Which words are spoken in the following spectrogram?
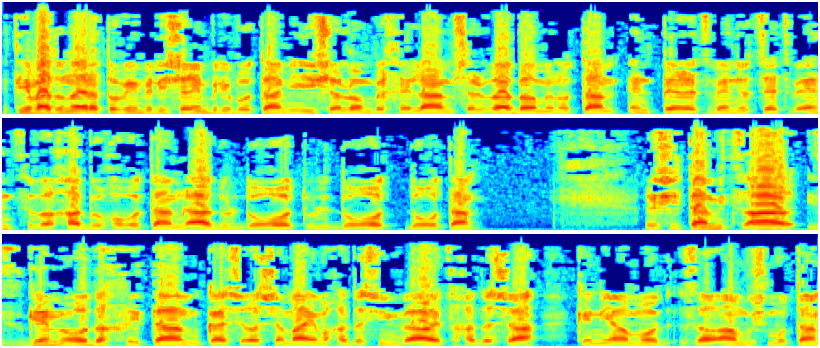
היטיב אדוני לטובים ולישרים בלבותם, יהי שלום בחילם, שלווה בארמנותם, אין פרץ ואין יוצאת ואין צווחה ברחובותם, לעד ולדורות ולדורות דורותם. ראשיתם מצער, ישגה מאוד אחריתם, כאשר השמיים החדשים והארץ החדשה, כן יעמוד זרעם ושמותם.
